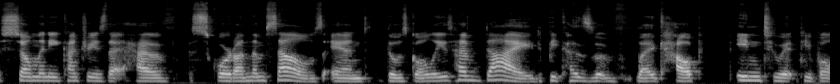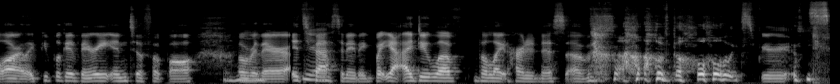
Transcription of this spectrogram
so many countries that have scored on themselves and those goalies have died because of like how into it people are. Like people get very into football mm-hmm. over there. It's Yeah. fascinating. But yeah, I do love the lightheartedness of of the whole experience.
